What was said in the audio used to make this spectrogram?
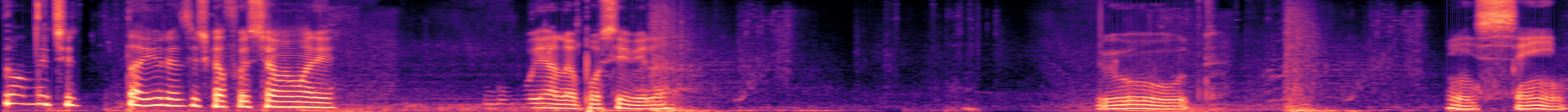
Doamne, ce da, Iurea zici că a fost cea mai mare bubuială posibilă. Dude. Insane.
